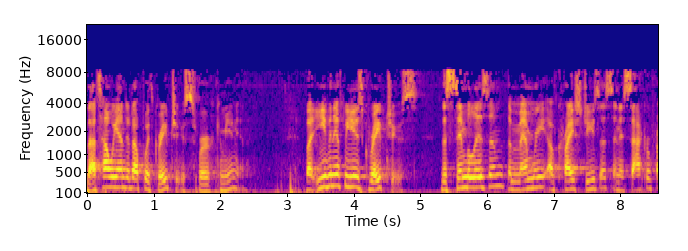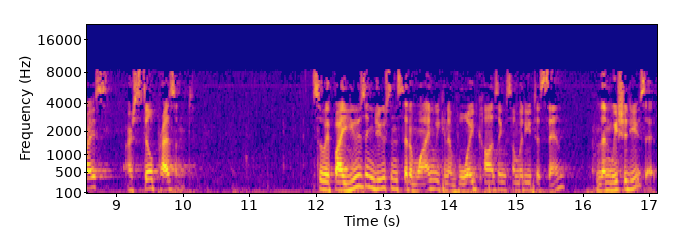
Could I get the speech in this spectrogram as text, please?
That's how we ended up with grape juice for communion. But even if we use grape juice, the symbolism, the memory of Christ Jesus and his sacrifice are still present. So if by using juice instead of wine we can avoid causing somebody to sin, then we should use it.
